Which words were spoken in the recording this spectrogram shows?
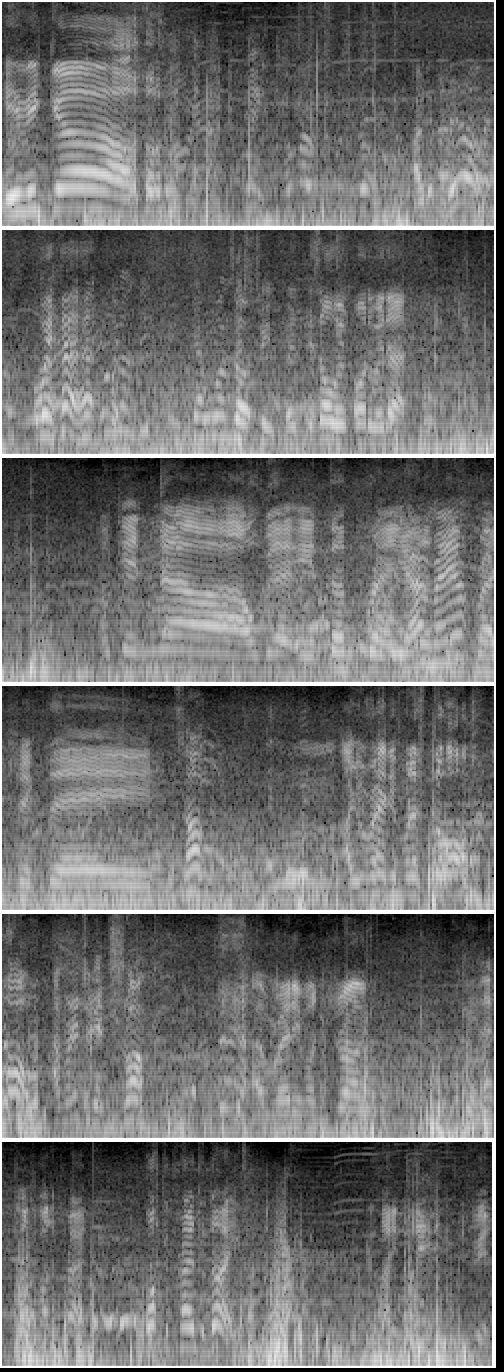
Here we go. Oh yeah. Wait, how far are we supposed to go? I, d- I don't know. Oh wait, here, here. Wait. Yeah, we want So this street. it's all, all the way there. Okay, now we're in the break. Yeah, man. Patrick Day. What's up? Mm, are you ready for the storm? Oh, I'm ready to get drunk. I'm ready for drunk. Okay, let's talk about the plan. What's the plan tonight? It's like it's weird.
